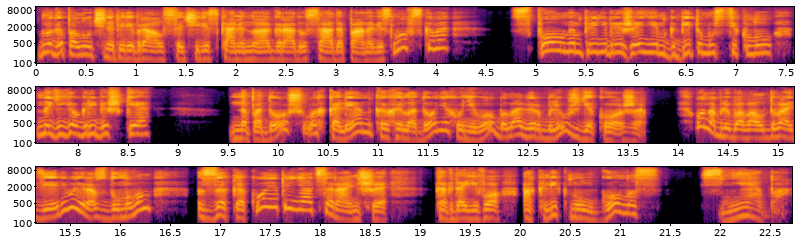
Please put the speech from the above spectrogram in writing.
благополучно перебрался через каменную ограду сада пана Весловского с полным пренебрежением к битому стеклу на ее гребешке, на подошвах, коленках и ладонях у него была верблюжья кожа. Он облюбовал два дерева и раздумывал, за какое приняться раньше, когда его окликнул голос с неба.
